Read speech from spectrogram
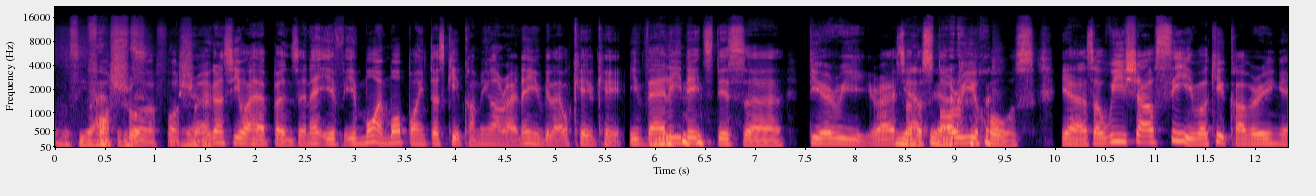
We'll see what for happens. sure, for sure. Yeah. You're gonna see what happens, and then if if more and more pointers keep coming out, right, then you'll be like, okay, okay, it validates this uh theory, right? So Yeah, the yeah. story holds. Yeah, so we shall see. We'll keep covering it.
